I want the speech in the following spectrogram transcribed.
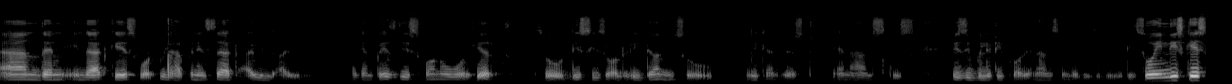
and then in that case what will happen is that I will I will I can paste this one over here. So, this is already done. So, we can just enhance this visibility for enhancing the visibility. So, in this case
